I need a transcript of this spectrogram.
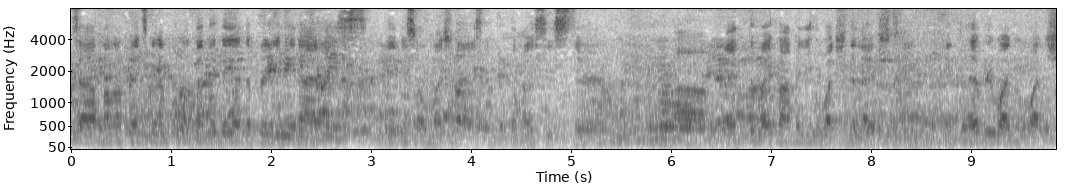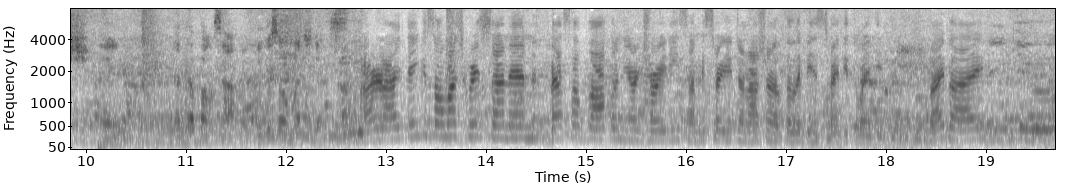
sa mga friends ko na pumunta today on the preliminaries, thank you so much guys. And to my sister, um, and to my family who watched the live stream, and to everyone who watched and nag-abang sa akin. Thank you so much guys. Alright, thank you so much Christian and best of luck on your journey sa Mr. International Philippines 2022. Bye-bye! Thank you.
